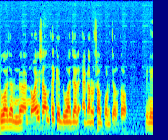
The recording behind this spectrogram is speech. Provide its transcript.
দু সাল থেকে দু হাজার এগারো সাল পর্যন্ত তিনি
